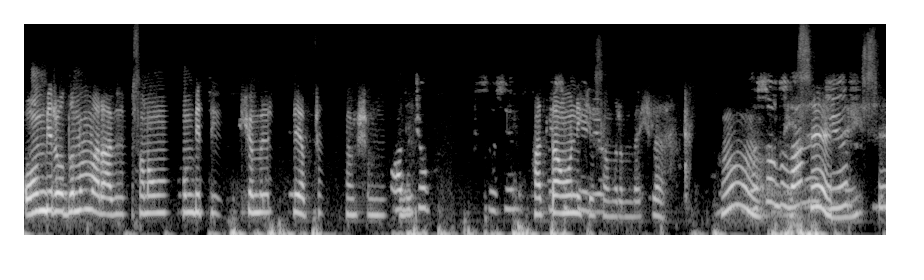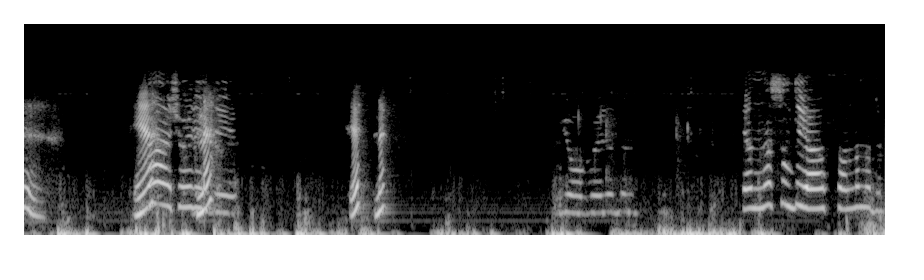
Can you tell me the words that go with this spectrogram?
11 odunum var abi. Sana 11 kömür yapacağım şimdi. Abi çok sesin Hatta kesik 12 geliyor. sanırım bekle. Ha, Nasıldı lan neyse, diyor? neyse. Ne? Ha şöyle Ne? diyor. Ne? Ne? Yo böyle böyle. Ya nasıldı ya? Anlamadım.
